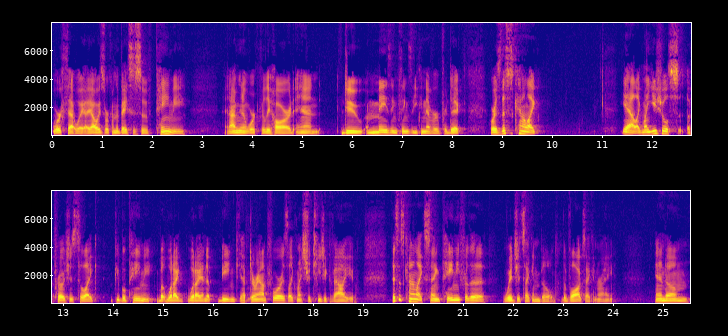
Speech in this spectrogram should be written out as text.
work that way. I always work on the basis of pay me, and I'm going to work really hard and do amazing things that you can never predict. Whereas this is kind of like, yeah, like my usual approach is to like people pay me, but what I what I end up being kept around for is like my strategic value. This is kind of like saying pay me for the widgets I can build, the blogs I can write. And um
